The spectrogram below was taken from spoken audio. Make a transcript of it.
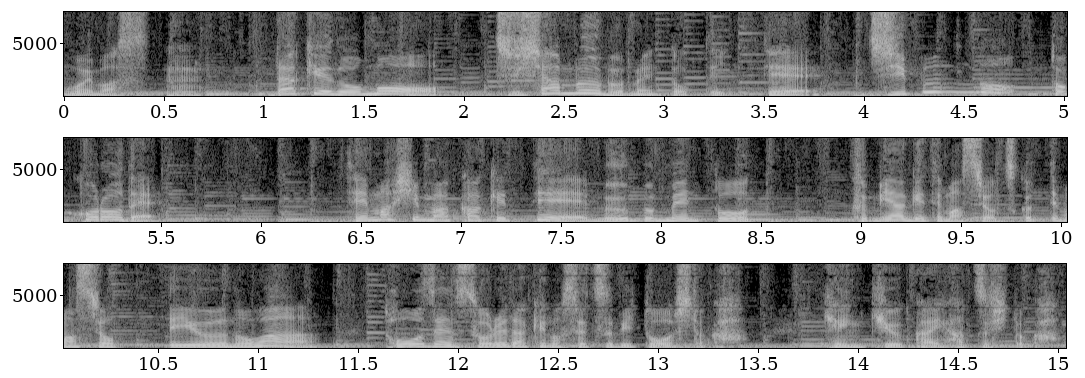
思います。うん。だけども自社ムーブメントって言って自分のところで手間暇かけてムーブメントを組み上げてますよ作ってますよっていうのは当然それだけの設備投資とか研究開発費とか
